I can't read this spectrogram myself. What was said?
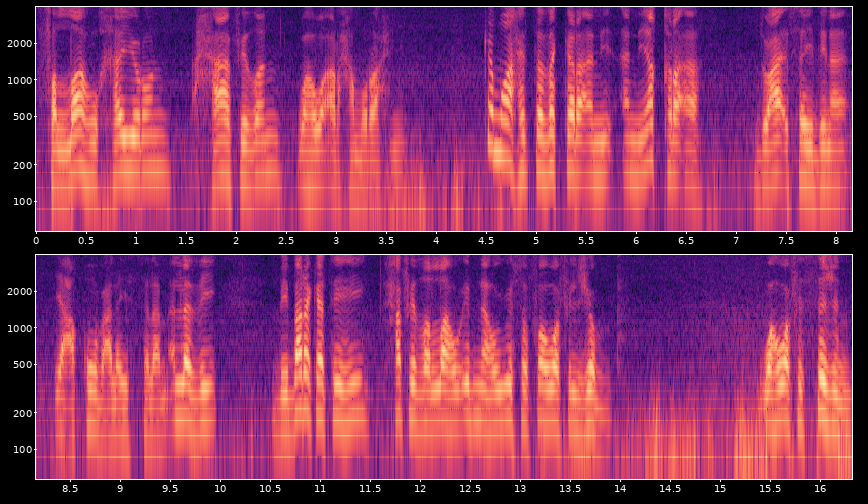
فالله خير حافظا وهو أرحم الراحمين. كم واحد تذكر أن أن يقرأ دعاء سيدنا يعقوب عليه السلام الذي ببركته حفظ الله ابنه يوسف وهو في الجب وهو في السجن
